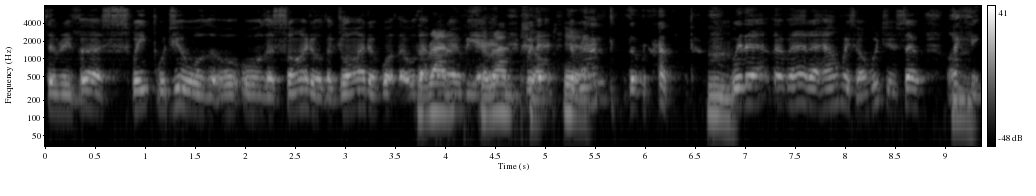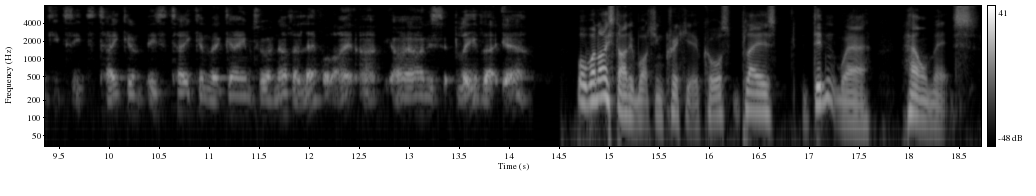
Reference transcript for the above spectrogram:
the reverse sweep, would you? Or the, or, or, the slide or the glide or what, or the that ramp, one over your the head. Ramp shot, yeah. The ramp, the ramp. Mm. Without, without a helmet on, would you? So I mm. think it's it's taken it's taken the game to another level. I, I, I honestly believe that. Yeah. Well, when I started watching cricket, of course, players didn't wear helmets,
